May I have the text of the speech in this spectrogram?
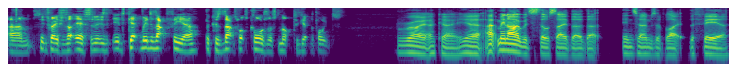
Um, situations like this, and it's, it's get rid of that fear because that's what's caused us not to get the points. Right. Okay. Yeah. I mean, I would still say though that in terms of like the fear,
